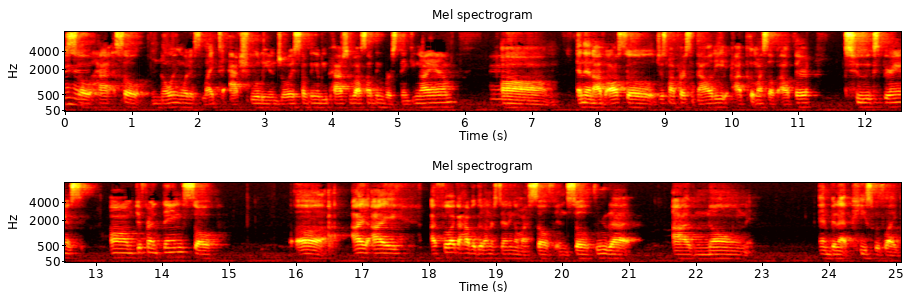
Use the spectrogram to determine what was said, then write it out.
Mm-hmm. So, ha- so knowing what it's like to actually enjoy something and be passionate about something versus thinking I am. Mm-hmm. Um, and then I've also just my personality. I put myself out there to experience um, different things. So uh, I, I I feel like I have a good understanding of myself, and so through that, I've known and been at peace with like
